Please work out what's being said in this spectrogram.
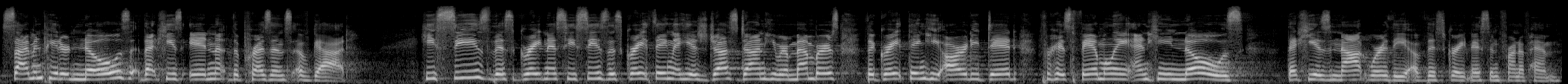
Simon Peter knows that he's in the presence of God. He sees this greatness. He sees this great thing that he has just done. He remembers the great thing he already did for his family, and he knows that he is not worthy of this greatness in front of him.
